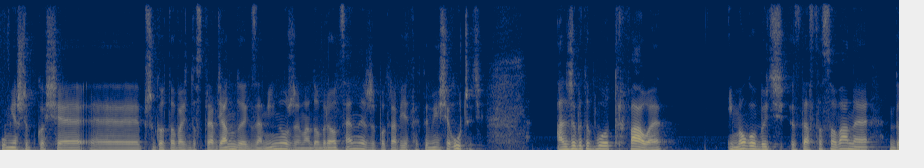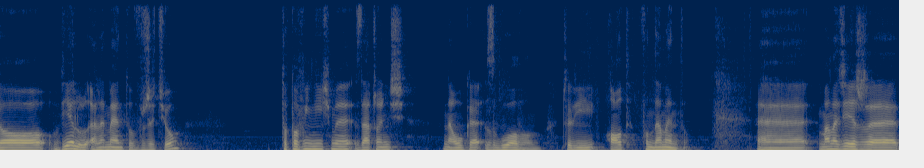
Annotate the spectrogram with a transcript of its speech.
umie szybko się y, przygotować do sprawdzianu, do egzaminu, że ma dobre oceny, że potrafi efektywnie się uczyć. Ale żeby to było trwałe i mogło być zastosowane do wielu elementów w życiu, to powinniśmy zacząć naukę z głową, czyli od fundamentu. E, mam nadzieję, że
